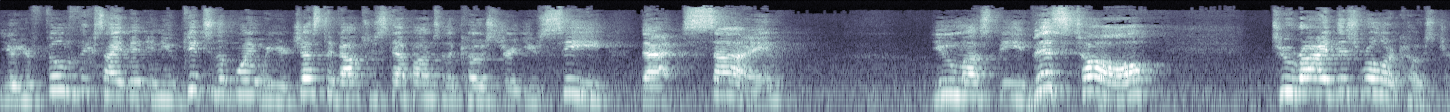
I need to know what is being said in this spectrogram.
you're, you're filled with excitement and you get to the point where you're just about to step onto the coaster, you see that sign, you must be this tall to ride this roller coaster.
